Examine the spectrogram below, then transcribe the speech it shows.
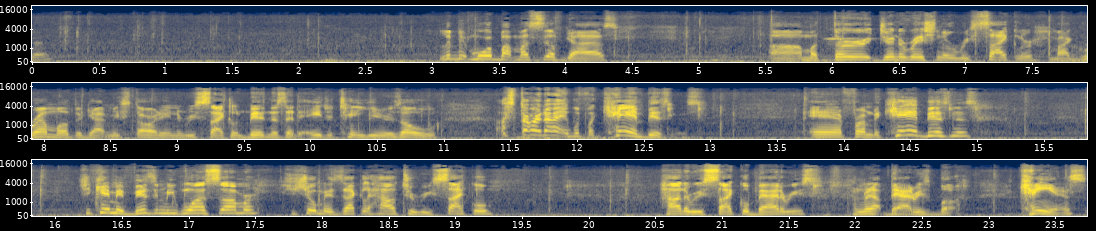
Okay. Little bit more about myself, guys. Uh, I'm a third generational recycler. My grandmother got me started in the recycling business at the age of 10 years old. I started out with a can business. And from the can business, she came and visited me one summer. She showed me exactly how to recycle, how to recycle batteries. Not batteries, but cans.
